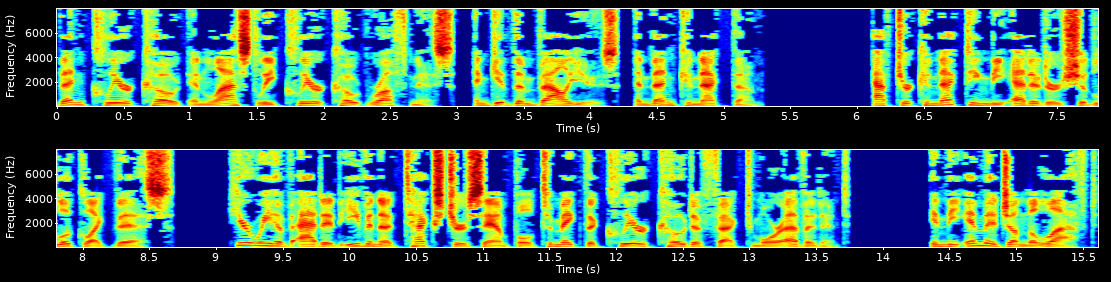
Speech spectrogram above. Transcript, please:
then clear coat and lastly clear coat roughness, and give them values, and then connect them. After connecting the editor should look like this. Here we have added even a texture sample to make the clear coat effect more evident. In the image on the left,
